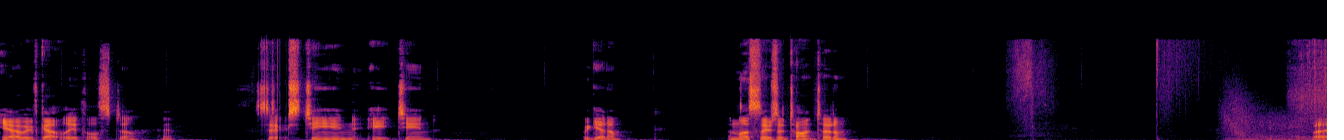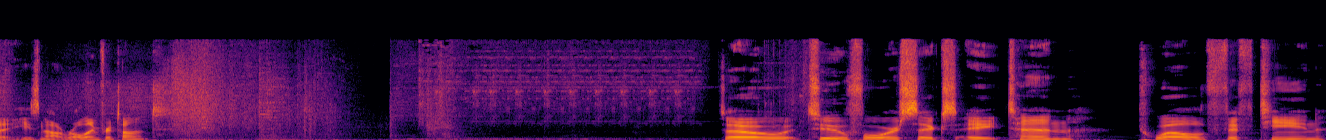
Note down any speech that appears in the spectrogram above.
Yeah, we've got lethal still. 16, 18. We get him. Unless there's a taunt totem. But he's not rolling for taunt. So 2, 4, 6, 8, 10, 12, 15,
